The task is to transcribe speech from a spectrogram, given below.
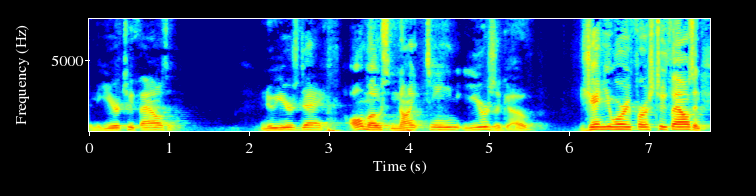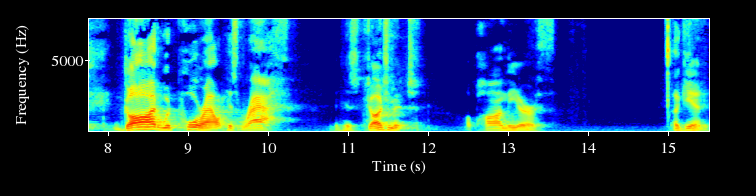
in the year 2000, New Year's Day, almost 19 years ago, January 1st, 2000, God would pour out His wrath and His judgment upon the earth. Again,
